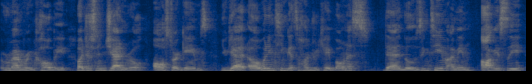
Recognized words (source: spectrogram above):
remembering Kobe, but just in general, All Star games you get a winning team gets a hundred k bonus. Then the losing team, I mean, obviously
